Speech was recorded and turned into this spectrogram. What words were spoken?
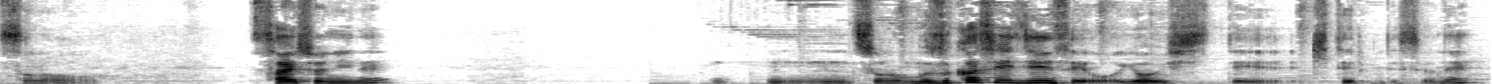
その最初にねその難しい人生を用意してきてるんですよね。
